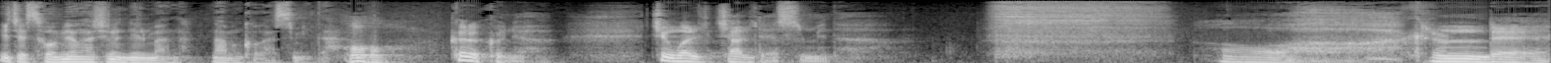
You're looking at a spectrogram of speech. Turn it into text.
이제 서명하시는 일만 남은 것 같습니다. 어, 그렇군요. 정말 잘 됐습니다. 어, 그런데.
